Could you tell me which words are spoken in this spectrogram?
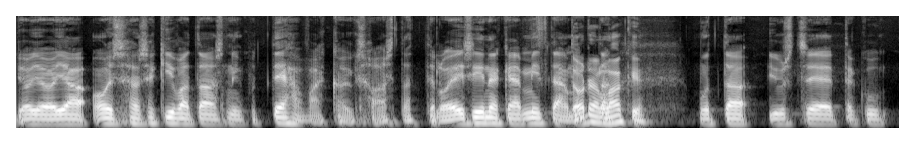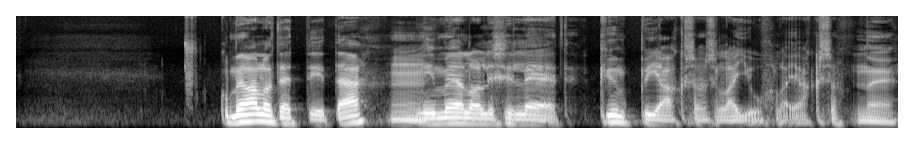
joo, joo, ja oishan se kiva taas niinku tehdä vaikka yksi haastattelu. Ei siinäkään mitään, mutta, Todellakin. mutta just se, että kun, kun me aloitettiin tää, Mm. niin meillä oli silleen, että kymppijakso on sellainen juhlajakso. Niin.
